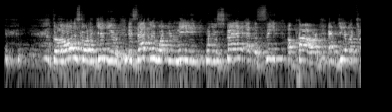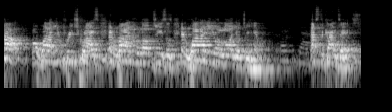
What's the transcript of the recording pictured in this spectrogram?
The Lord is going to give you exactly what you need when you stand at the seat of power and give account for why you preach Christ and why you love Jesus and why you're loyal to Him. You. That's the context.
